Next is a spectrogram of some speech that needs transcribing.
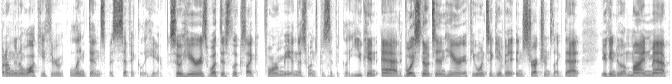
but I'm going to walk you through LinkedIn specifically here here. So here is what this looks like for me in this one specifically. You can add voice notes in here if you want to give it instructions like that. You can do a mind map.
